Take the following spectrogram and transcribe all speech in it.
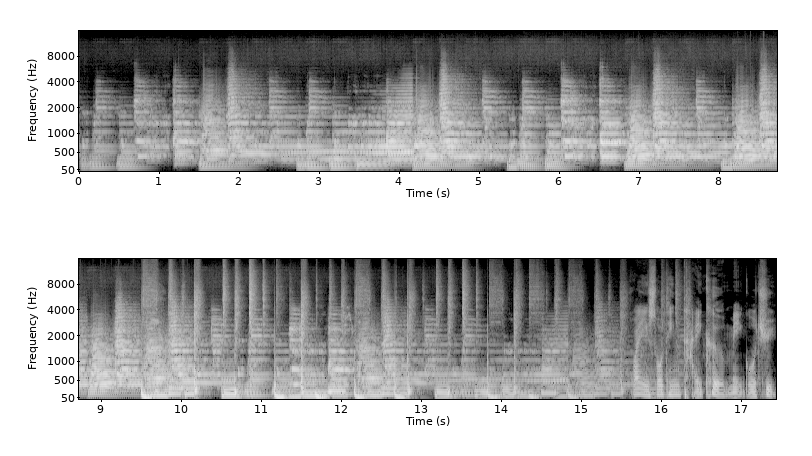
欢迎收听台客美国趣，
